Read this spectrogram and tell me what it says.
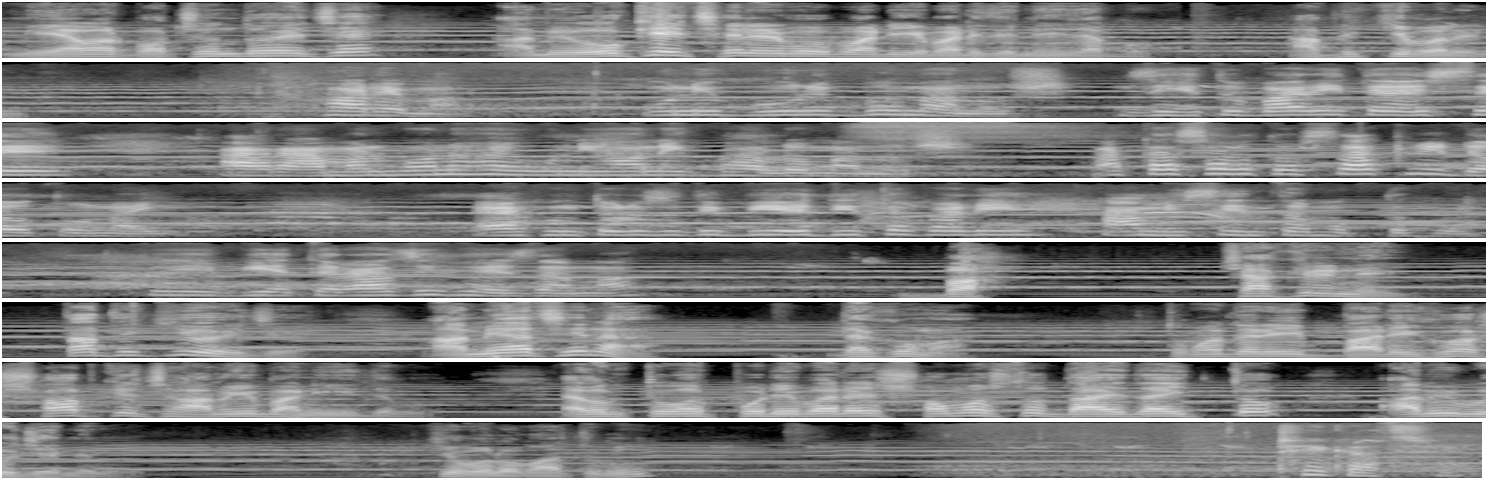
মেয়ে আমার পছন্দ হয়েছে আমি ওকে ছেলের বউ বাড়িয়ে বাড়িতে নিয়ে যাব। আপনি কি বলেন? হরে মা উনি গরিব মানুষ যেহেতু বাড়িতে আইছে আর আমার মনে হয় উনি অনেক ভালো মানুষ। আর তাছাড়া তোর চাকরিটাও তো নাই। এখন তোর যদি বিয়ে দিতে পারি আমি চিন্তামুক্ত হই। তুই বিয়েতে রাজি হয়ে যা মা। বাহ চাকরি নেই। তাতে কি হয়েছে? আমি আছি না? দেখো মা তোমাদের এই বাড়িঘর সব কিছু আমি বানিয়ে দেবো এবং তোমার পরিবারের সমস্ত দায় দায়িত্ব আমি বুঝে নেব। কি বলো মা তুমি? ঠিক আছে।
